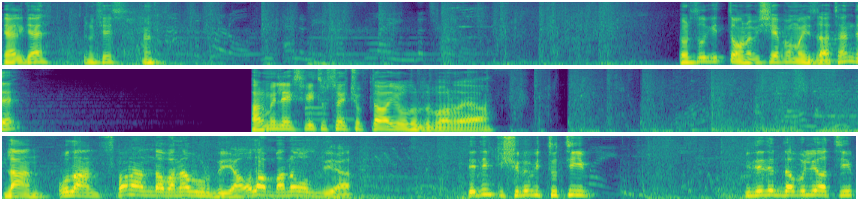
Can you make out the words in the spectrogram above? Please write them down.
Gel gel. Şunu kes. Heh. Turtle. Gitti ona bir şey yapamayız zaten de. Karma ile XP tutsaydı çok daha iyi olurdu bu arada ya. Lan ulan son anda bana vurdu ya. Ulan bana oldu ya. Dedim ki şunu bir tutayım. Bir dedim W atayım.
